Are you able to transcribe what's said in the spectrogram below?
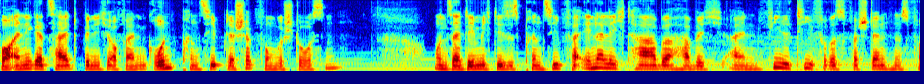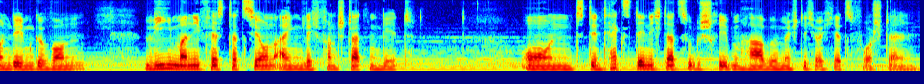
Vor einiger Zeit bin ich auf ein Grundprinzip der Schöpfung gestoßen und seitdem ich dieses Prinzip verinnerlicht habe, habe ich ein viel tieferes Verständnis von dem gewonnen, wie Manifestation eigentlich vonstatten geht. Und den Text, den ich dazu geschrieben habe, möchte ich euch jetzt vorstellen.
